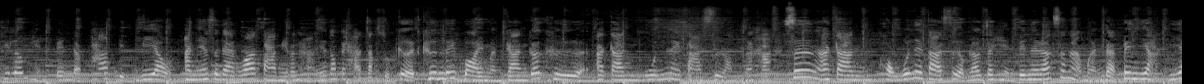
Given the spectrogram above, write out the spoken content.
ที่เริ่มเห็นเป็นแบบภาพบิดเบี้ยว อันนี้แสดงว่าตามีปัญหาที่ต้องไปหาจักษุเกิดขึ้นได้บ่อยเหมือนกันก็คืออาการวุ้นในตาเสื่อมนะคะ ซึ่งอาการของวุ้นในตาเสื่อมเราจะเห็นเป็นในลักษณะเหมือนแบบเป็นหยากใย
